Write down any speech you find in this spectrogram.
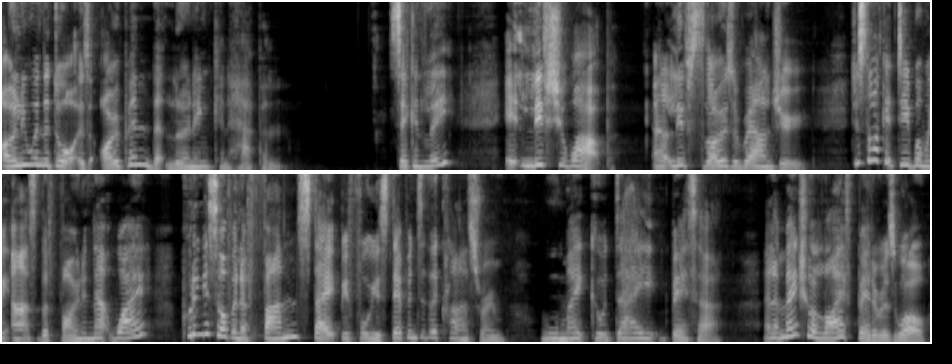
only when the door is open that learning can happen. Secondly, it lifts you up and it lifts those around you. Just like it did when we answered the phone in that way, Putting yourself in a fun state before you step into the classroom will make your day better. And it makes your life better as well.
